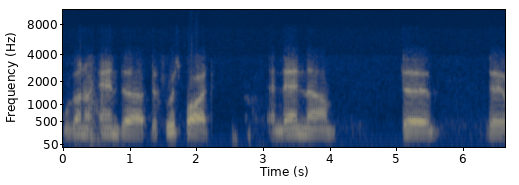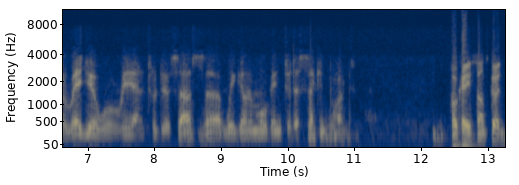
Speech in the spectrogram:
we're gonna end uh, the first part, and then um, the the radio will reintroduce us. Uh, we're gonna move into the second part. Okay, sounds good.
